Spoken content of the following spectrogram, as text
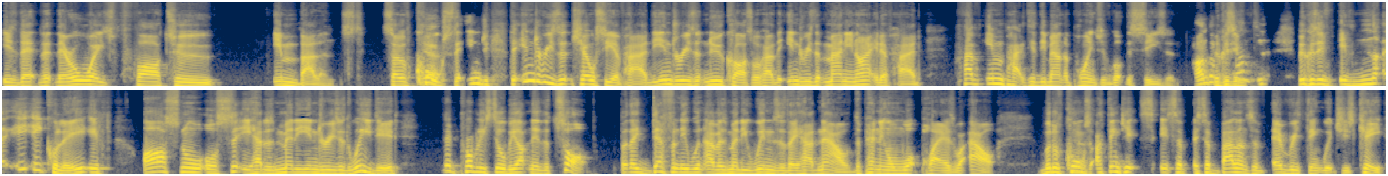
is that, that they're always far too imbalanced. So of Yeah. course, the injury, the injuries that Chelsea have had, the injuries that Newcastle have had, the injuries that Man United have had, have impacted the amount of points we've got this season. 100%. Because if because if if not, equally, if Arsenal or City had as many injuries as we did, they'd probably still be up near the top, but they definitely wouldn't have as many wins as they had now, depending on what players were out. But of course, I think it's it's a it's a balance of everything, which is key.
